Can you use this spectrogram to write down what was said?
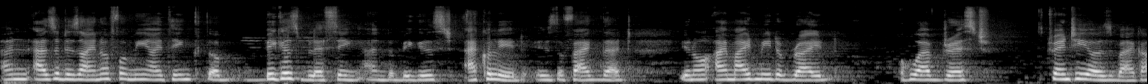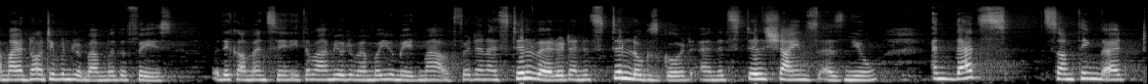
And as a designer, for me, I think the biggest blessing and the biggest accolade is the fact that you know I might meet a bride who I've dressed 20 years back. I might not even remember the face, But they come and say, Neeta ma'am, you remember you made my outfit and I still wear it and it still looks good and it still shines as new. And that's something that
